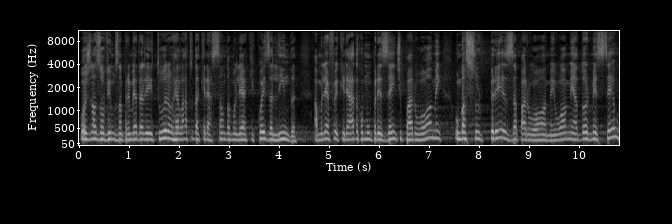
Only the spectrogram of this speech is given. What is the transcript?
Hoje nós ouvimos na primeira leitura o relato da criação da mulher, que coisa linda. A mulher foi criada como um presente para o homem, uma surpresa para o homem. O homem adormeceu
